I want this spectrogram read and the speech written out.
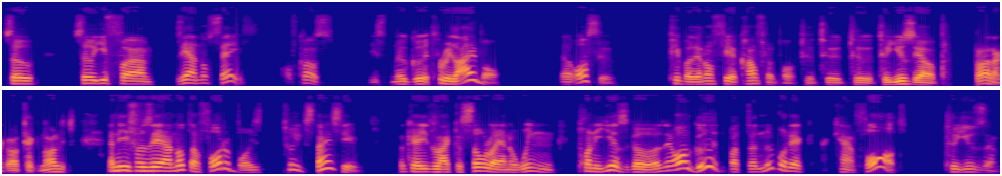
So, so if um, they are not safe, of course, it's no good. Reliable, uh, also, people they don't feel comfortable to to to to use your product or technology. And if they are not affordable, it's too expensive. Okay, like solar and wind 20 years ago, they're all good, but nobody can afford to use them.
